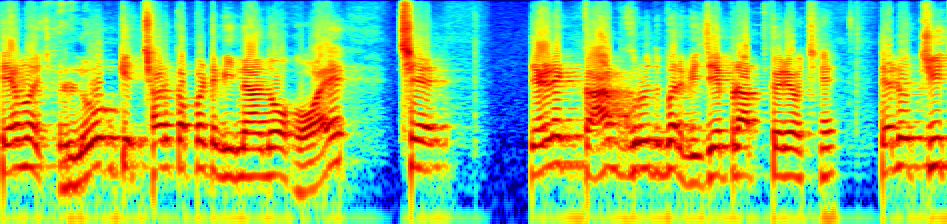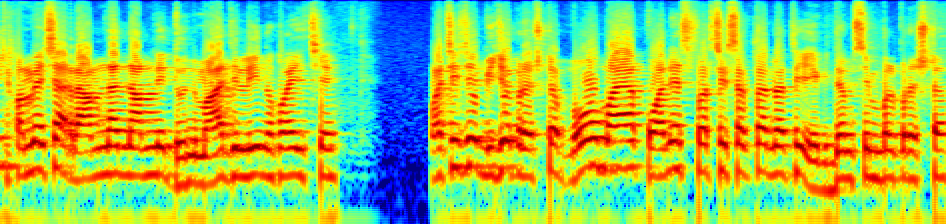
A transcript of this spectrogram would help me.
તેમજ લોભ કે છળ કપટ વિનાનો હોય છે. તેણે કામ ક્રોધ પર વિજય પ્રાપ્ત કર્યો છે. તેનું ચિત્ત હંમેશા રામના નામની ધૂનમાં જ લીન હોય છે. પછી છે બીજો પ્રશ્ન, મોહ માયા કોને સ્પર્શી શકતા નથી? એકદમ સિમ્પલ પ્રશ્ન.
